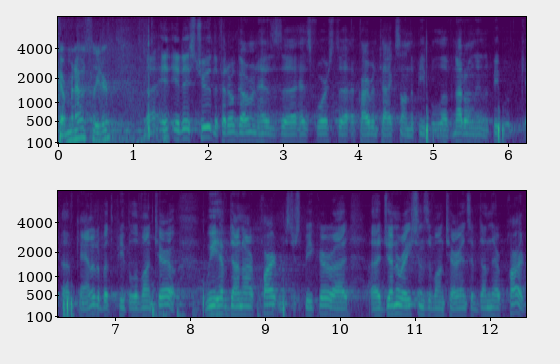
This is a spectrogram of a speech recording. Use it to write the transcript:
Government House Leader. Uh, it, it is true. The federal government has uh, has forced a, a, carbon tax on the people of not only on the people of Canada, but the people of Ontario. We have done our part, Mr. Speaker. Uh, uh generations of Ontarians have done their part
